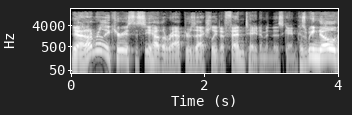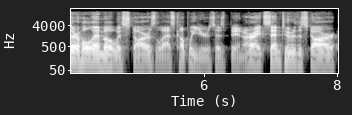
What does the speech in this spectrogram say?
Yeah, and I'm really curious to see how the Raptors actually defend Tatum in this game because we know their whole MO with stars the last couple years has been all right, send two to the star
